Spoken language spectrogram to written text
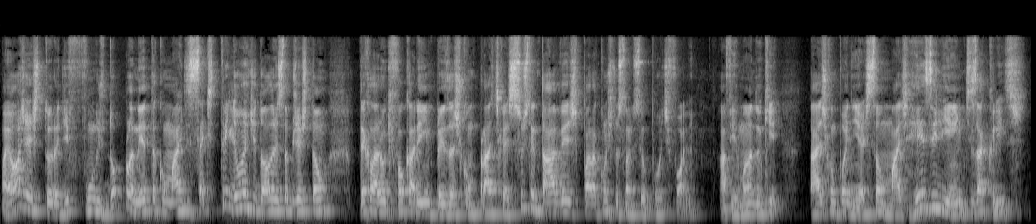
maior gestora de fundos do planeta com mais de 7 trilhões de dólares sob gestão, declarou que focaria em empresas com práticas sustentáveis para a construção de seu portfólio, afirmando que tais companhias são mais resilientes a crises.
